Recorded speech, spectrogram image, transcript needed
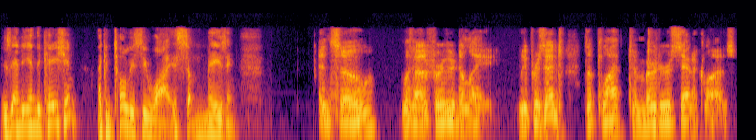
is any indication, I can totally see why. It's amazing. And so, without further delay, we present the plot to murder Santa Claus.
